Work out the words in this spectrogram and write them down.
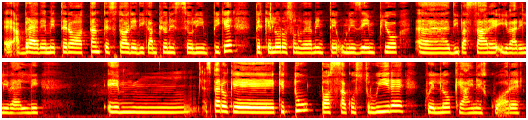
eh, a breve metterò tante storie di campionesse olimpiche perché loro sono veramente un esempio eh, di passare i vari livelli. E, ehm, mh, spero che, che tu possa costruire quello che hai nel cuore.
